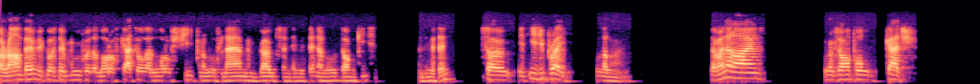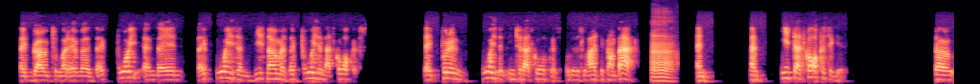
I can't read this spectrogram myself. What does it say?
around them because they move with a lot of cattle, a lot of sheep, and a lot of lamb and goats and everything, a lot of donkeys and everything. So it's easy prey for the lions. So when the lions, for example, catch a goat or whatever, they poison and then they poison these nomads. They poison that carcass. They put in poison into that carcass for those lions to come back Mm. and and eat that carcass again. So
